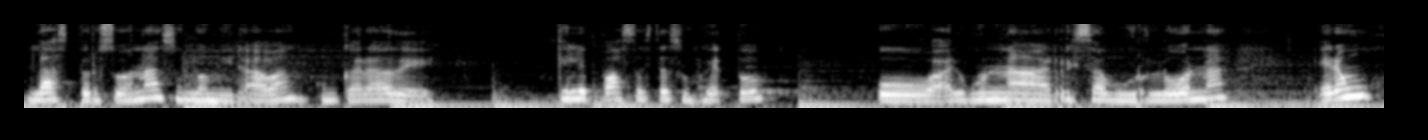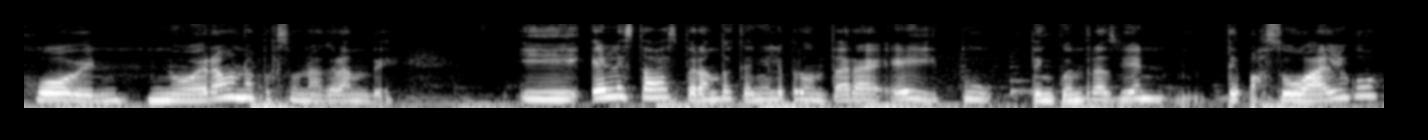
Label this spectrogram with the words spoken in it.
las personas lo miraban con cara de ¿qué le pasa a este sujeto? o alguna risa burlona era un joven, no era una persona grande. Y él estaba esperando que alguien le preguntara, hey, ¿tú te encuentras bien? ¿Te pasó algo?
